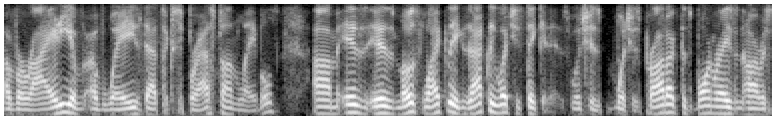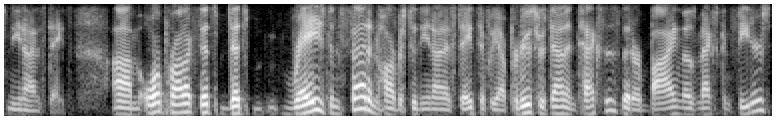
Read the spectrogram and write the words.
a variety of, of ways that's expressed on labels, um, is is most likely exactly what you think it is, which is which is product that's born, raised, and harvested in the United States um, or product that's that's raised and fed and harvested in the United States. If we have producers down in Texas that are buying those Mexican feeders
